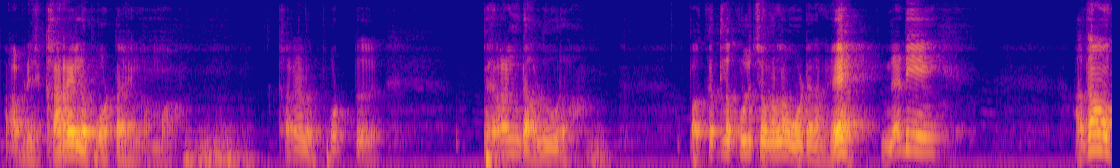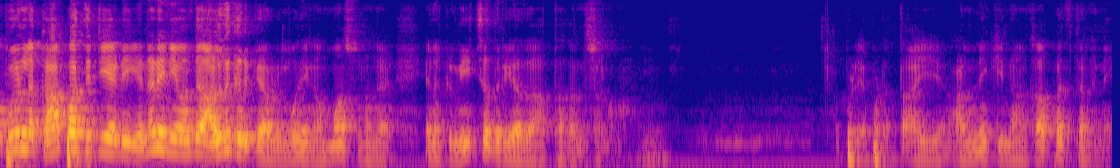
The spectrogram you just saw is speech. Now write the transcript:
அப்படி கரையில் போட்டா எங்கள் அம்மா. கரையில் போட்டு பிறண்டு அழுகுறான் பக்கத்தில் குளித்தவங்கலாம் ஓடினாங்க. ஏ என்னடி? அதான் அவன் புயலில் காப்பாற்றிட்டியாடி என்னடி நீ வந்து அழுதுக்கு இருக்க? அப்படிங்கும்போது எங்கள் அம்மா சொன்னாங்க எனக்கு நீச்சல் தெரியாத ஆத்தாதான்னு சொன்னான் அப்படியேப்பட்ட தாயை அன்னைக்கு நான் காப்பாற்றிட்டாங்க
